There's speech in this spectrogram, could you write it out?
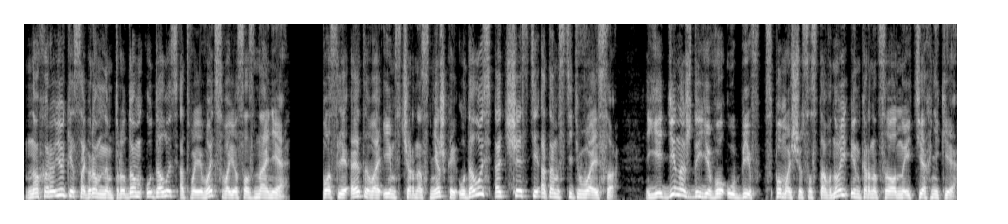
но Харуюке с огромным трудом удалось отвоевать свое сознание. После этого им с Черноснежкой удалось отчасти отомстить Вайсу, единожды его убив с помощью составной инкарнационной техники.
